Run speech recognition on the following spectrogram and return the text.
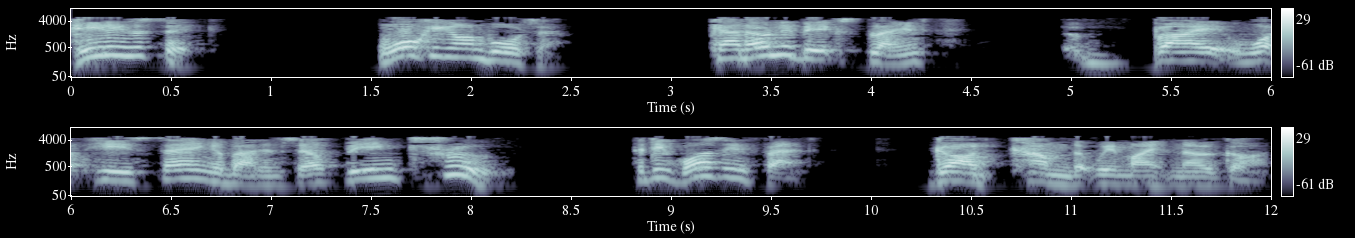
healing the sick, walking on water, can only be explained by what he's saying about himself being true. That he was in fact God come that we might know God.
